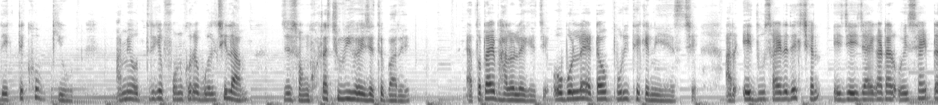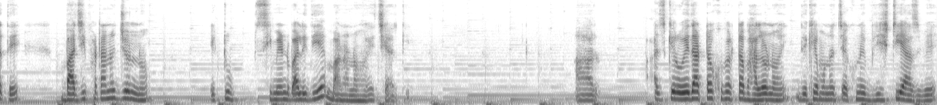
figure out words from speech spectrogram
দেখতে খুব কিউট। আমি অত্রিকে ফোন করে বলছিলাম যে শঙ্খটা চুরি হয়ে যেতে পারে। এতটাই ভালো লেগেছে। ও বললে, এটাও পুরী থেকে নিয়ে এসছে। আর এই দু সাইডে দেখছেন, এই যে এই জায়গাটার ওই সাইডটাতে বাজি ফাটানোর জন্য একটু সিমেন্ট বালি দিয়ে বানানো হয়েছে আর কি। আর আজকের ওয়েদারটাও খুব একটা ভালো নয়। দেখে মনে হচ্ছে এখনই বৃষ্টি আসবে।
